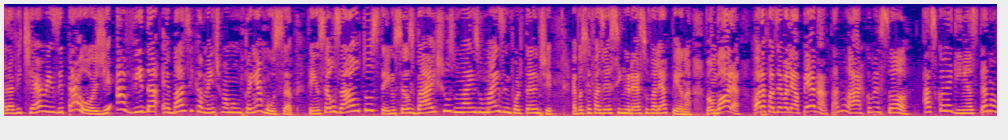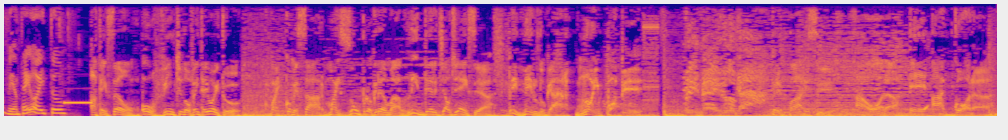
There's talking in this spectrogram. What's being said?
Maravicheries e para hoje, a vida é basicamente uma montanha russa. Tem os seus altos, tem os seus baixos, mas o mais importante é você fazer esse ingresso valer a pena. Vambora? Bora fazer valer a pena? Tá no ar, começou. As coleguinhas da 98. Atenção, ouvinte 98. Vai começar mais um programa líder de audiência. Primeiro lugar no Ibope. Primeiro lugar. Prepare-se. A hora é agora.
